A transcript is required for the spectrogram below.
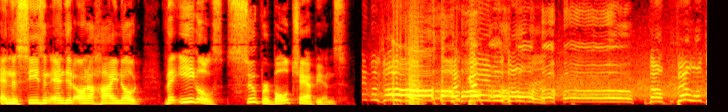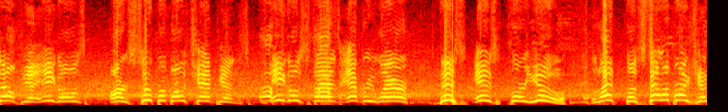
and the season ended on a high note. The Eagles, Super Bowl champions. The game was over. The game was over. The Philadelphia Eagles are Super Bowl champions. Eagles fans everywhere, this is for you. Let the celebration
